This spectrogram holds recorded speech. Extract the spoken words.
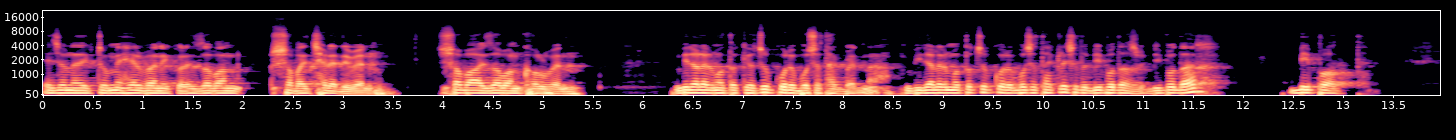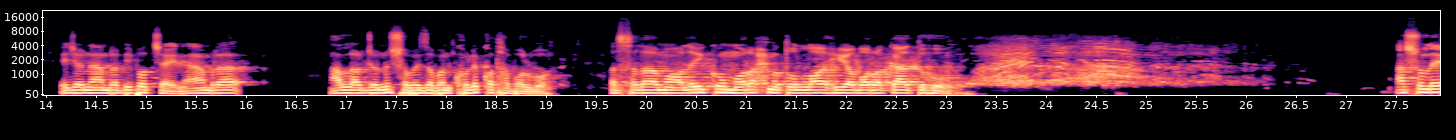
এই জন্য একটু মেহরবানি করে জবান সবাই ছেড়ে দিবেন। সবাই জবান খুলবেন। বিড়ালের মতো কেউ চুপ করে বসে থাকবেন না। বিড়ালের মতো চুপ করে বসে থাকলে শুধু বিপদ আসবে। বিপদ আর বিপদ। এই জন্য আমরা বিপদ চাই না। আমরা আল্লাহর জন্য সবাই জবান খুলে কথা বলব। আসসালামু আলাইকুম রহমতুল্লাহ বরকাতুহ। আসলে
